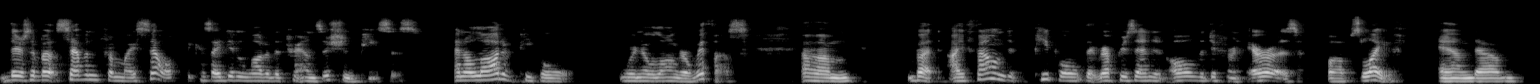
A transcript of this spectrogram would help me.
there's about seven from myself because I did a lot of the transition pieces, and a lot of people were no longer with us. Um, but I found people that represented all the different eras of Bob's life, and um,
